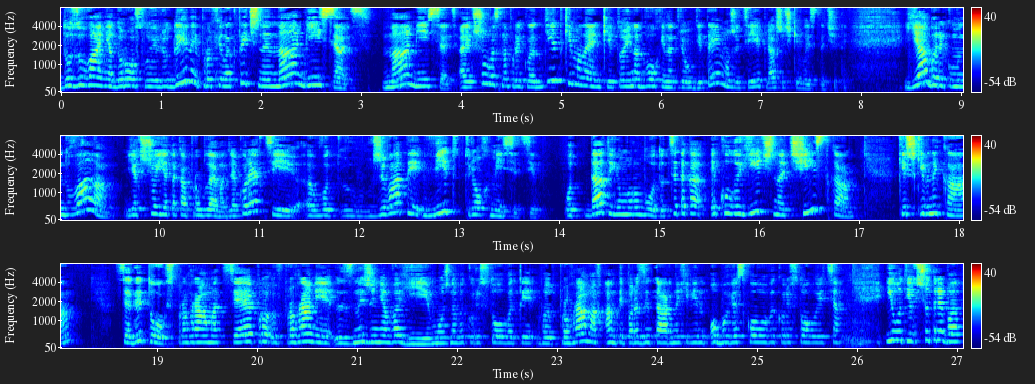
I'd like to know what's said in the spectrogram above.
Дозування дорослої людини профілактичне на місяць. На місяць. А якщо у вас, наприклад, дітки маленькі, то і на двох, і на трьох дітей може цієї пляшечки вистачити. Я би рекомендувала, якщо є така проблема для корекції, е, от, вживати від трьох місяців. От дати йому роботу. Це така екологічна чистка кишківника. Це детокс програма, це в програмі зниження ваги можна використовувати, в програмах антипаразитарних він обов'язково використовується. І от якщо треба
